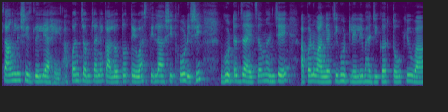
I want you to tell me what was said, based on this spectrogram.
चांगली शिजलेली आहे. आपण चमच्याने कालवतो तेव्हाच तिला अशी थोडीशी घोटत जायचं. म्हणजे आपण वांग्याची घोटलेली भाजी करतो किंवा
